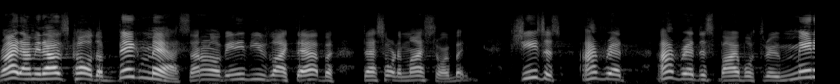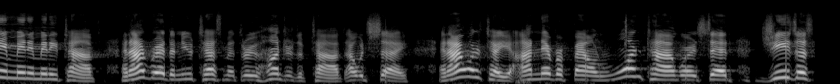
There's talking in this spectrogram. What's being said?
right? I mean, I was called a big mess. I don't know if any of you like that, but that's sort of my story. But Jesus, I've read I've read this Bible through many, many, many times, and I've read the New Testament through hundreds of times, I would say. And I want to tell you, I never found one time where it said Jesus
